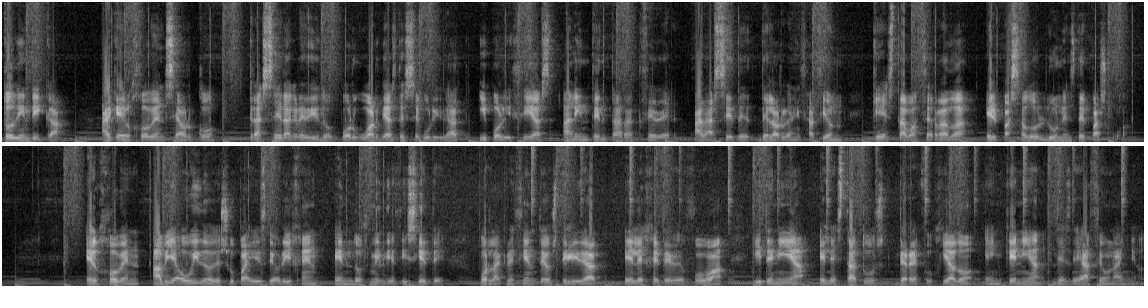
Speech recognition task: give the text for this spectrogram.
Todo indica a que el joven se ahorcó tras ser agredido por guardias de seguridad y policías al intentar acceder a la sede de la organización que estaba cerrada el pasado lunes de Pascua. El joven había huido de su país de origen en 2017 por la creciente hostilidad LGTB-foba y tenía el estatus de refugiado en Kenia desde hace un año.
